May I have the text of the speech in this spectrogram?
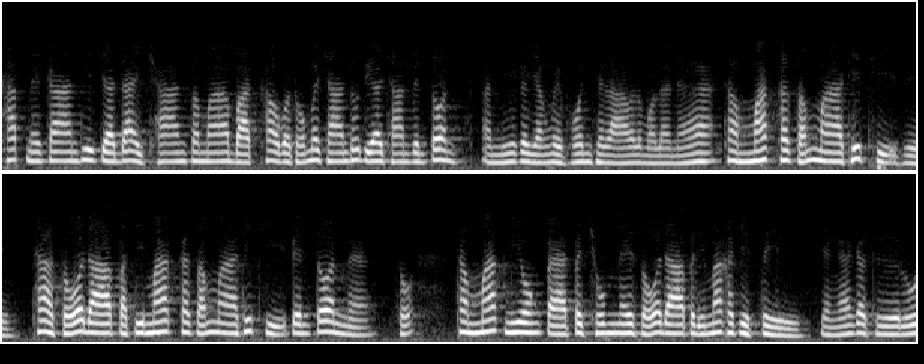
ชัดในการที่จะได้ฌานสมาบัติเข้าปฐมฌานทุติยฌานเป็นต้น อันนี้ก็ยังไม่พ้นชลาวละหมดแล้วนะถ้ามัคคสัมมาทิฏฐิสิถ้าโสดาปฏิมัคคสัมมาทิฏฐิเป็นต้นนะถ้ามรรคมีองค์แปดประชุมในโสดาปฏิมาขจิตสี่อย่างนั้นก็คือรู้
